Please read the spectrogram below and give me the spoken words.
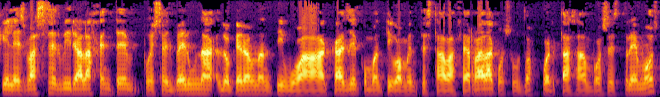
que les va a servir a la gente pues el ver una, lo que era una antigua calle, como antiguamente estaba cerrada, con sus dos puertas a ambos extremos.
